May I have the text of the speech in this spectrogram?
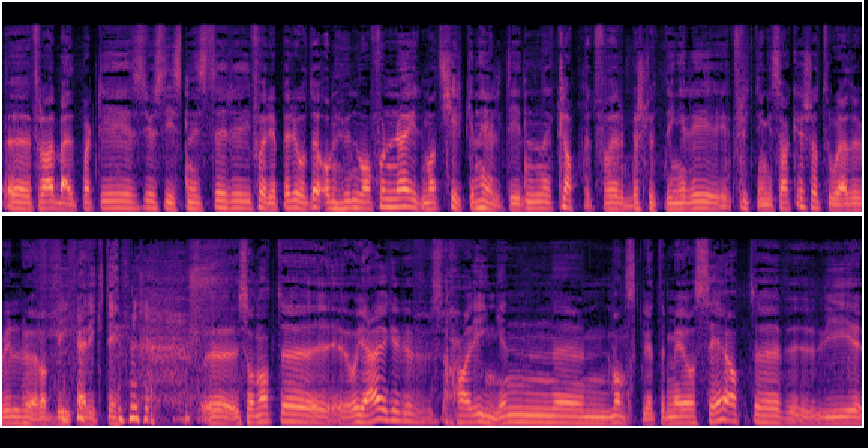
fra Arbeiderpartiets justisminister i forrige periode om hun var fornøyd med at Kirken hele tiden klappet for beslutninger i flyktningsaker, så tror jeg du vil høre at det ikke er riktig. Eh, sånn at, eh, Og jeg har ingen vanskeligheter med å se at vi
